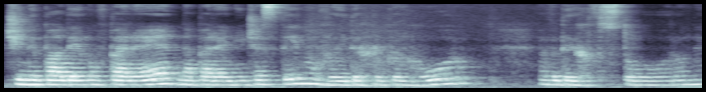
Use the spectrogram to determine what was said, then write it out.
чи не падаємо вперед на передню частину, видих руки вгору, вдих в сторони.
